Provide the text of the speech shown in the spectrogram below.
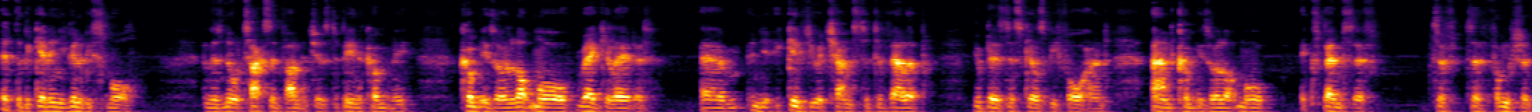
at the beginning you're going to be small and there's no tax advantages to being a company. Companies are a lot more regulated um, and it gives you a chance to develop your business skills beforehand and companies are a lot more expensive to, to function.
